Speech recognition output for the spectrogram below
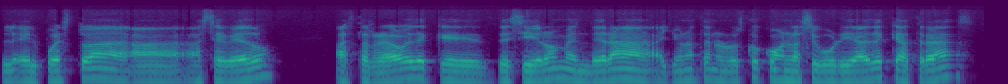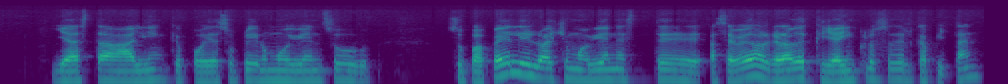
el puesto a, Acevedo, hasta el grado de que decidieron vender a, Jonathan Orozco con la seguridad de que atrás ya estaba alguien que podía suplir muy bien su, su papel y lo ha hecho muy bien este Acevedo, al grado de que ya incluso es el capitán.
